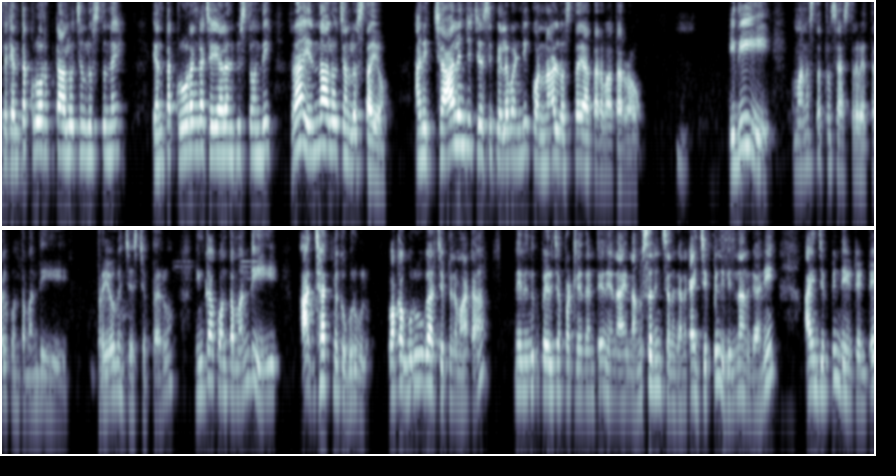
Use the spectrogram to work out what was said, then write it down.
నాకు ఎంత క్రూరపట ఆలోచనలు వస్తున్నాయి ఎంత క్రూరంగా చేయాలనిపిస్తోంది రా ఎన్ని ఆలోచనలు వస్తాయో అని ఛాలెంజ్ చేసి పిలవండి కొన్నాళ్ళు వస్తాయి ఆ తర్వాత రావు. ఇది మనస్తత్వ శాస్త్రవేత్తలు కొంతమంది ప్రయోగం చేసి చెప్పారు. ఇంకా కొంతమంది ఆధ్యాత్మిక గురువులు. ఒక గురువు గారు చెప్పిన మాట నేను ఎందుకు పేరు చెప్పట్లేదంటే నేను ఆయన అనుసరించను గనక. ఆయన చెప్పింది విన్నాను కానీ ఆయన చెప్పింది ఏంటంటే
